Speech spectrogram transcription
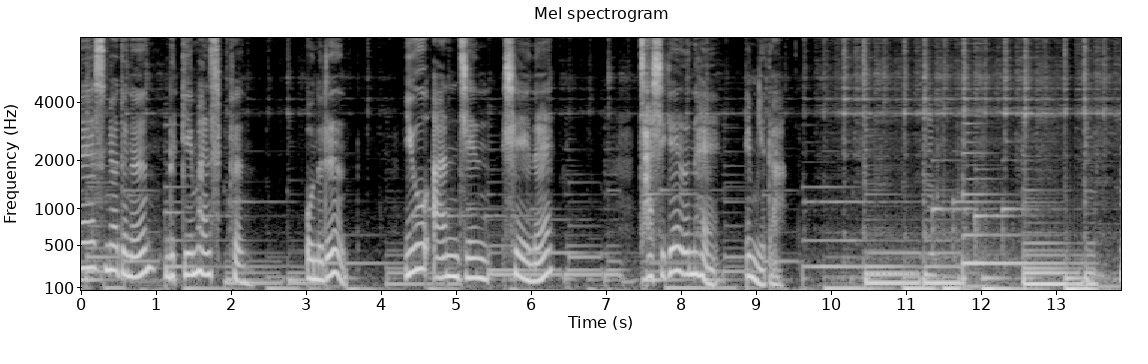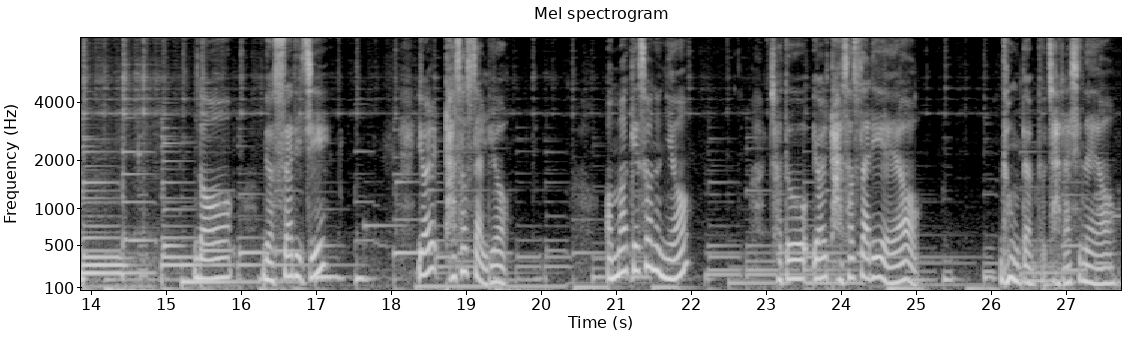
마음에 스며드는 느낌 한 스푼. 오늘은 유안진 시인의 자식의 은혜입니다. 너 몇 살이지? 열다섯 살요. 엄마께서는요? 저도 열다섯 살이에요. 농담도 잘하시네요.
